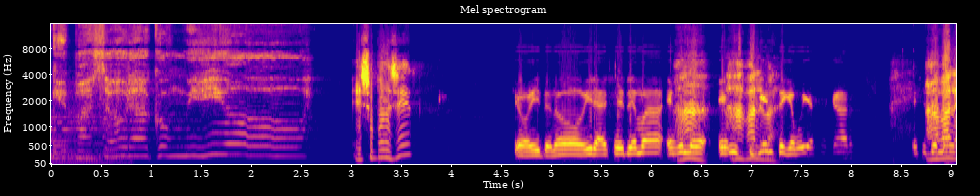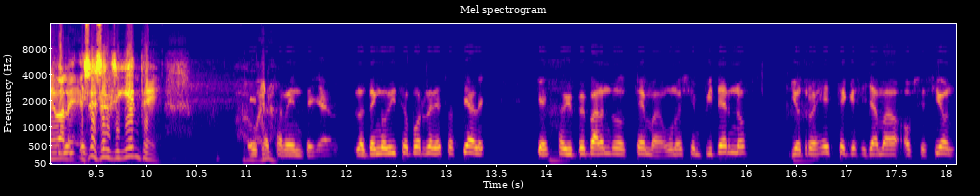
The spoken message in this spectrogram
¿Qué pasa ahora conmigo? ¿Eso puede ser? Qué bonito, no, mira, ese tema es, ah, el ah, siguiente que voy a sacar. ah, vale, vale, ese es el siguiente. Ah, Exactamente, ya lo tengo dicho por redes sociales, que estoy preparando dos temas, uno es Sempiterno y otro es este que se llama Obsesión.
